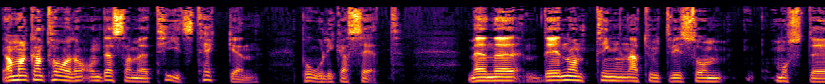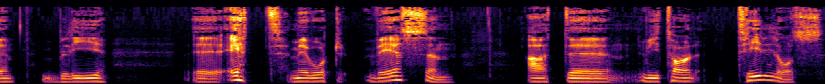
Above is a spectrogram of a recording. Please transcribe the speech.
Ja, man kan tala om dessa med tidstecken på olika sätt. Men eh, det är någonting naturligtvis som måste bli eh, ett med vårt väsen. Att eh, vi tar till oss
